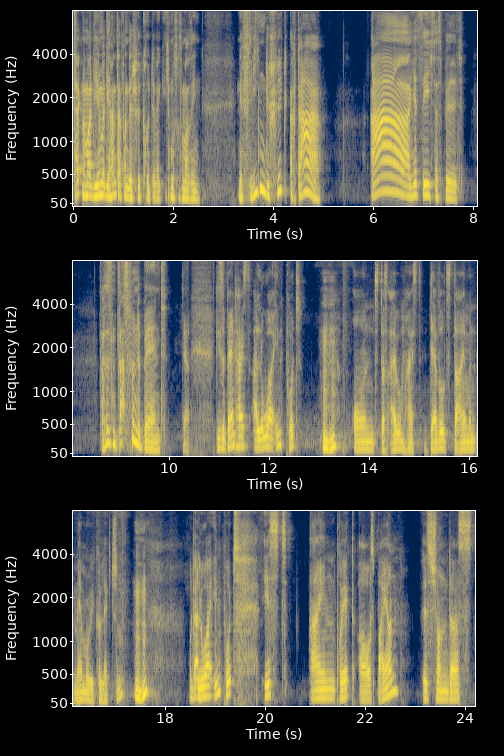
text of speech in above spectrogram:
Zeig noch mal, die, nimm mal die Hand da von der Schildkröte weg. Ich muss das mal sehen. Eine fliegende Schild... Ach, da. Ah, jetzt sehe ich das Bild. Was ist denn das für eine Band? Ja. Diese Band heißt Aloha Input und das Album heißt Devil's Diamond Memory Collection. Und Aloha Input ist ein Projekt aus Bayern, ist schon das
